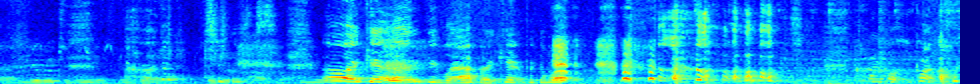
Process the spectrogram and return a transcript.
uh, you reach the incredible figure of. uh, Oh, I can't. I keep laughing. I can't pick them up. come on, come on, come on. Oh,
